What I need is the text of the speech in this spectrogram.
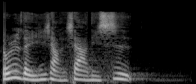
流日的影响下，你是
